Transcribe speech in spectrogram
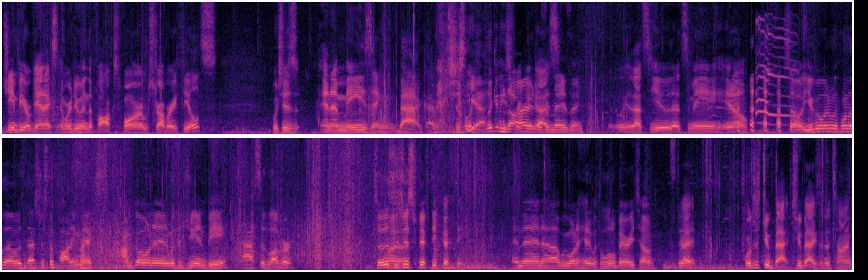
G&B Organics, and we're doing the Fox Farm Strawberry Fields, which is an amazing bag. I mean, just look, yeah, look at these the art guys. is amazing. That's you, that's me, you know? so you go in with one of those, that's just a potting mix. I'm going in with the G&B, Acid Lover. So this is just 50-50. And then uh, we want to hit it with a little berry tone, right? it. We'll just do back, two bags at a time.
